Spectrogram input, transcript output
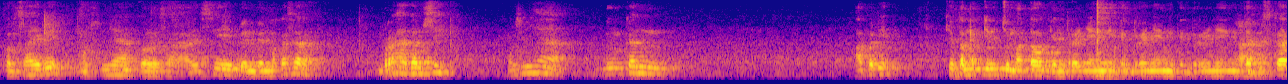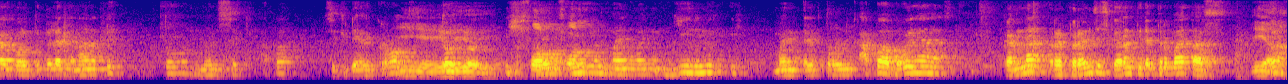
kalau saya Dik, maksudnya kalau saya sih band-band Makassar beragam sih. Maksudnya dulu kan apa di kita mungkin cuma tahu genrenya ini, genrenya ini, genrenya ini. Ah. Tapi sekarang kalau kita lihat anak-anak deh, tuh main sek apa psychedelic rock, Iya, yo. ih, Folk, tuh, folk. iya, main-main gini nih, ih, main elektronik apa pokoknya. Karena referensi sekarang tidak terbatas. Iya. Tuh,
